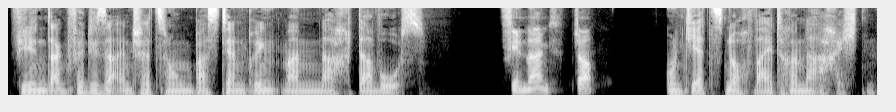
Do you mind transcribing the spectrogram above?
Vielen Dank für diese Einschätzung, Bastian Brinkmann nach Davos. Vielen Dank. Ciao. Und jetzt noch weitere Nachrichten.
